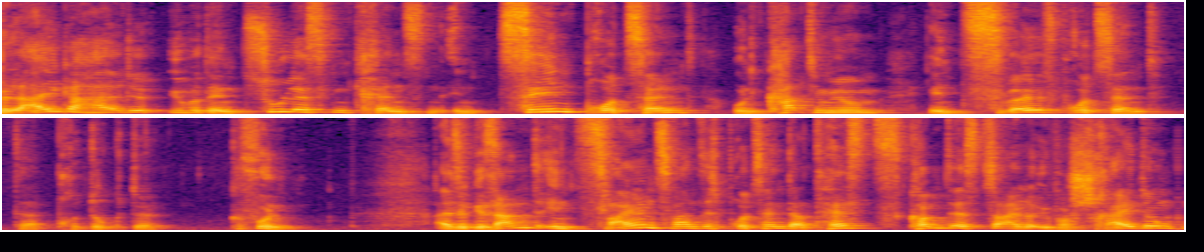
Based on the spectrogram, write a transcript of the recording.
Bleigehalte über den zulässigen Grenzen in 10% und Cadmium in 12% der Produkte gefunden. Also gesamt in 22% der Tests kommt es zu einer Überschreitung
